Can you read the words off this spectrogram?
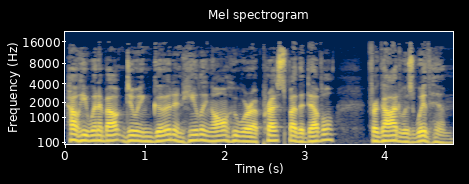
how he went about doing good and healing all who were oppressed by the devil, for God was with him.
